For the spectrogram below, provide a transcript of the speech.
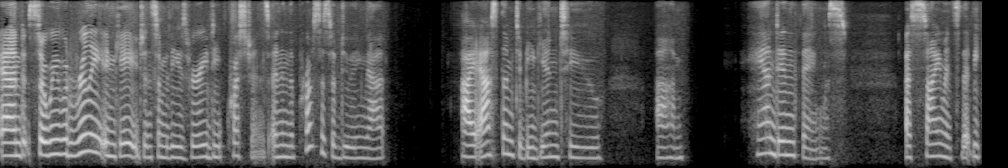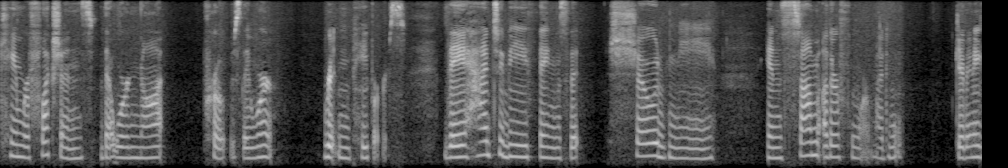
And so, we would really engage in some of these very deep questions. And in the process of doing that, I asked them to begin to um, hand in things, assignments that became reflections that were not prose, they weren't written papers. They had to be things that showed me in some other form. I didn't give any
